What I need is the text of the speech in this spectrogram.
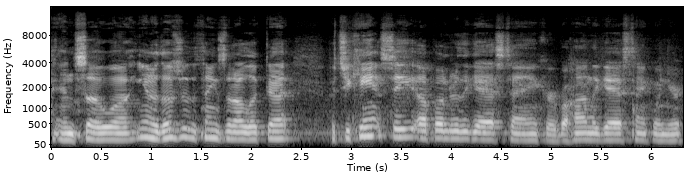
And so uh, you know those are the things that i looked at. But you can't see up under the gas tank or behind the gas tank when you're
